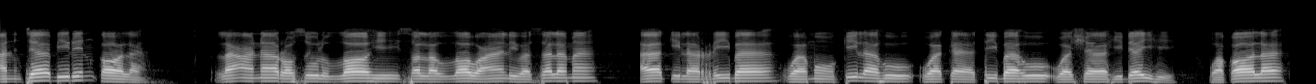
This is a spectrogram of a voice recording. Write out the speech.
An Jabirin qala la'ana Rasulullah sallallahu alaihi wasallam akilar riba wa mukilahu wa katibahu wa syahidaihi wa qala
